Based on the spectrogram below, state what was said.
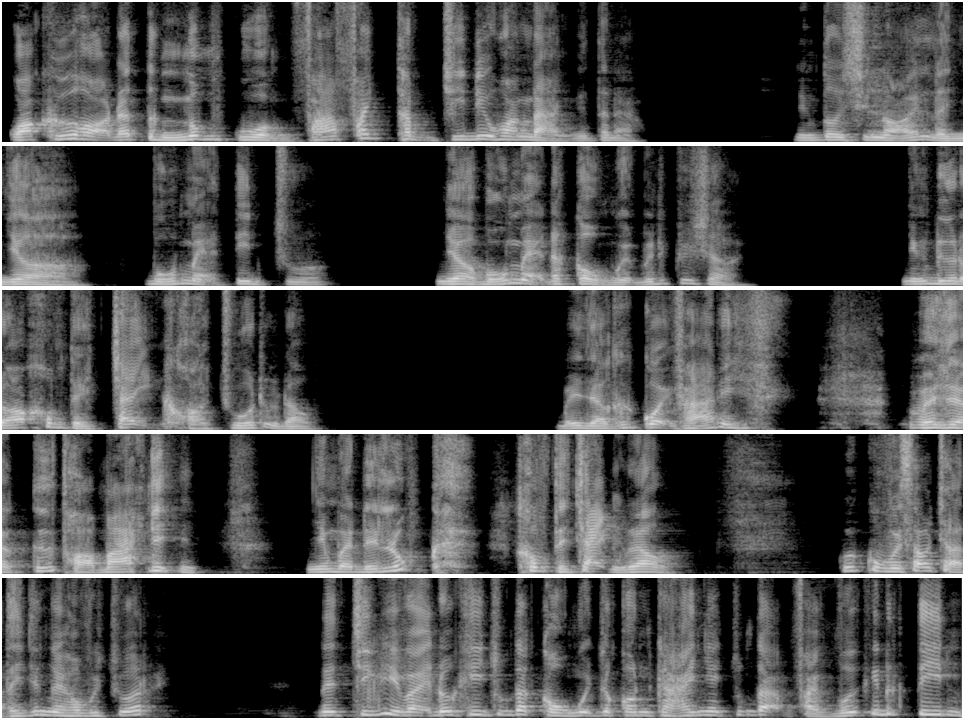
quá khứ họ đã từng ngông cuồng phá phách, thậm chí đi hoang đảng như thế nào nhưng tôi xin nói là nhờ bố mẹ tin Chúa, nhờ bố mẹ đã cầu nguyện với Đức Chúa Trời. Những đứa đó không thể chạy khỏi Chúa được đâu. Bây giờ cứ quậy phá đi, bây giờ cứ thoải mái đi, nhưng mà đến lúc không thể chạy được đâu. Cuối cùng về sau trở thành những người hầu với Chúa đấy? Nên chính vì vậy đôi khi chúng ta cầu nguyện cho con cái nha, chúng ta phải với cái đức tin,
